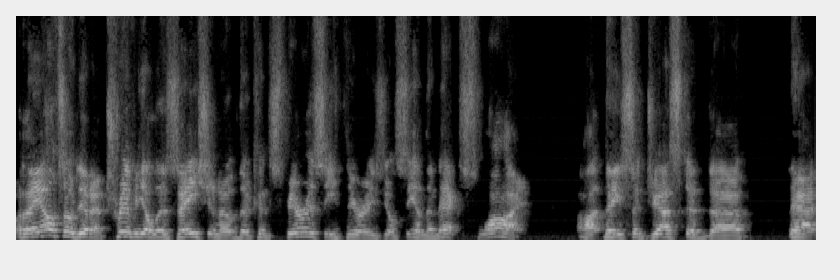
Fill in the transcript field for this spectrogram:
But they also did a trivialization of the conspiracy theories you'll see in the next slide. Uh, they suggested uh, that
